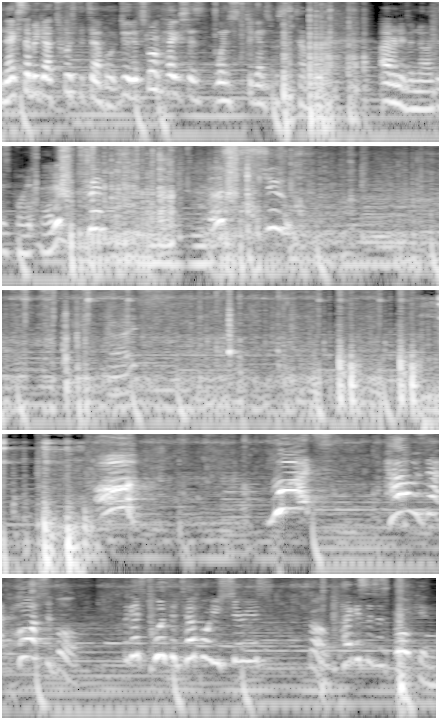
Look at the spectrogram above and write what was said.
Next up, we got Twisted Tempo. Dude, if Storm Pegasus wins against Twisted Tempo, I don't even know at this point. Let it rip. Go shoot. Oh! What? How is that possible? Against Twisted Tempo, are you serious? Bro, Pegasus is broken.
